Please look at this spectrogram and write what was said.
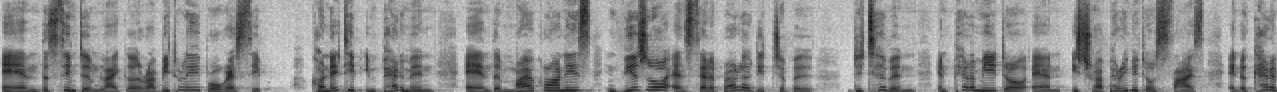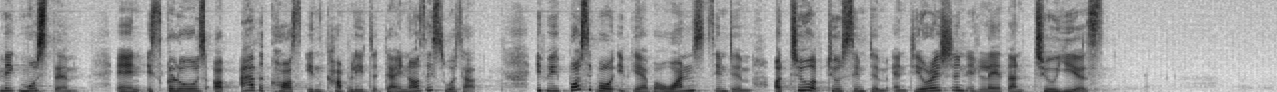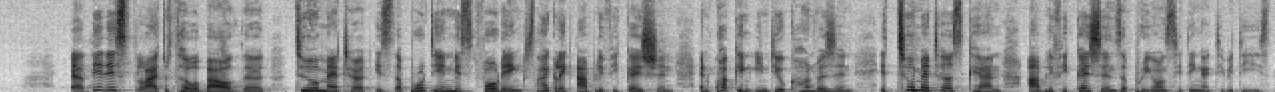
And the symptom like a rapidly progressive cognitive impairment and the myoclonus in visual and cerebral disturbance and pyramidal and extrapyramidal size and academic movement and excludes of other cause incomplete diagnosis was up. If it's possible, if you have one symptom or two of two symptoms and duration is less than two years. Uh, this is slide to talk about the two methods is the protein misfolding, cyclic amplification, and quarking-induced conversion. It two methods can amplification the prion seeding activities.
